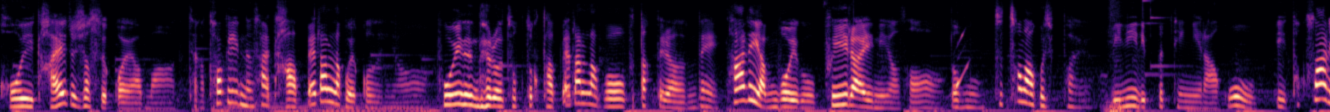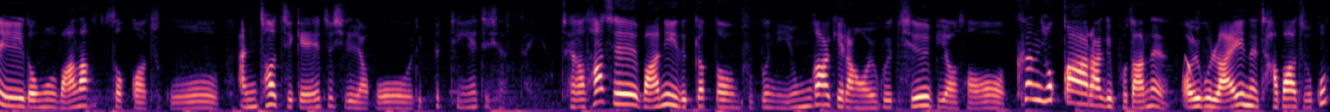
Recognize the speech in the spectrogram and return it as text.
거의 다 해주셨을 거예요 아마. 제가 턱에 있는 살 다 빼달라고 했거든요. 보이는 대로 족족 다 빼달라고 부탁드렸는데 살이 안 보이고 V 라인이어서 너무 추천하고 싶어요. 미니 리프팅이라고 이 턱살이 너무 많았었가지고 안 처지게 해주시려고 리프팅 해주셨어요. 제가 사실 많이 느꼈던 부분이 윤곽이랑 얼굴 지읍이어서 큰 효과라기보다는 얼굴 라인을 잡아주고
